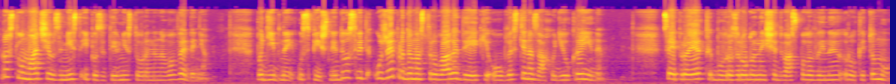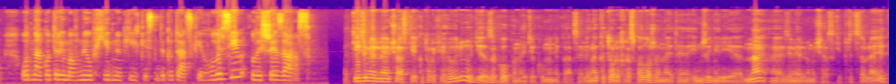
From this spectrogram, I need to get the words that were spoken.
розтлумачив зміст і позитивні сторони нововведення. Подібний успішний досвід уже продемонстрували деякі області на заході України. Цей проєкт був розроблений ще два з половиною роки тому, однак отримав необхідну кількість депутатських голосів лише зараз. Те земельные участки, о которых я говорю, где закопаны эти коммуникации, или на которых расположена эта инженерия на э, земельном участке, представляют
